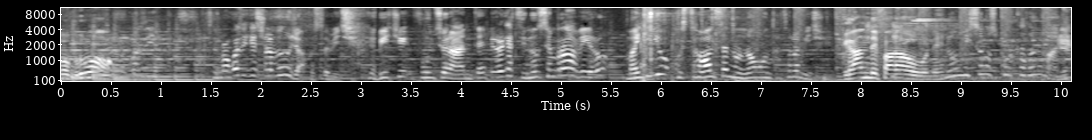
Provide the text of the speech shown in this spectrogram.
Oh, Bruno. Sembra quasi, che ce l'avevo già questa bici. Bici funzionante. Ragazzi, non sembrava vero, ma io questa volta non ho montato la bici. Grande faraone. Non mi sono sporcato le mani.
